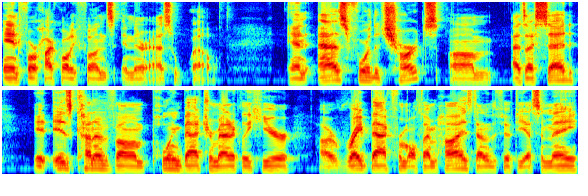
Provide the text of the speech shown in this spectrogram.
and for high quality funds in there as well. And as for the charts, um, as I said, it is kind of um, pulling back dramatically here, uh, right back from all time highs down to the 50 SMA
